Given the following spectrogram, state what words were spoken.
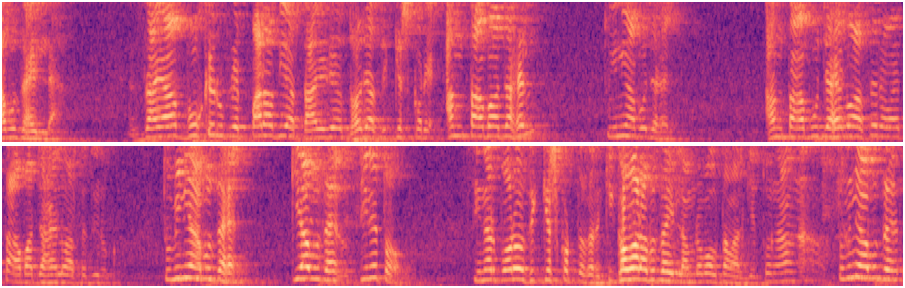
আবু জাহিল্লা যায়া বুকের উপরে পাড়া দিয়া দাঁড়িয়ে ধরিয়া জিজ্ঞেস করে, আন্তা আবা জাহেল? তুই নি আবু জাহেল। আন্তা আবু জাহেলও আছে, রেওয়ায়তা আবা জাহেলও আছে দুই রকম। তুমি নি আবু জাহেল? কি আবু জাহেল? চিনে তো। চিনার পরেও জিজ্ঞেস করতেছে কি খবর আবু জাহিল? আমরা বলতাম আর কি। তো না তুমি নি আবু জাহেল?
